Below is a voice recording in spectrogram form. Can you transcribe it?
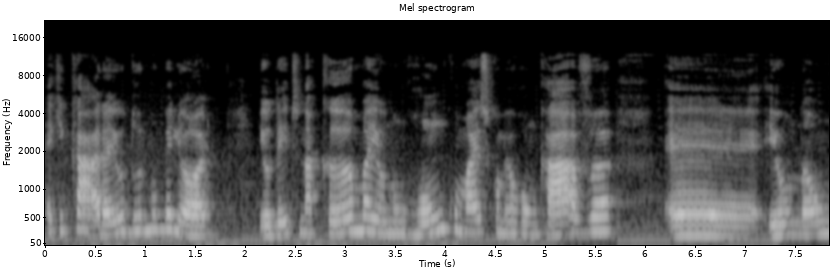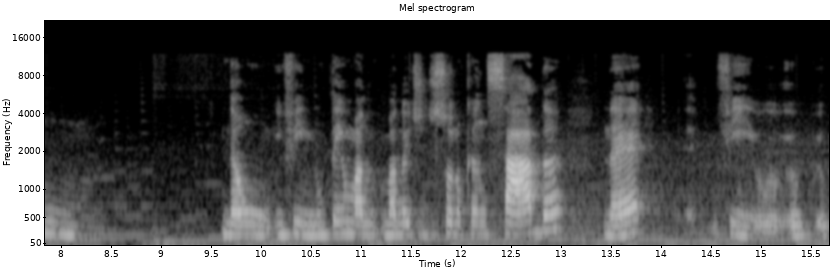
é que, cara, eu durmo melhor. Eu deito na cama, eu não ronco mais como eu roncava, é, eu não não, enfim, não tenho uma, uma noite de sono cansada, né? Enfim, eu, eu, eu,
